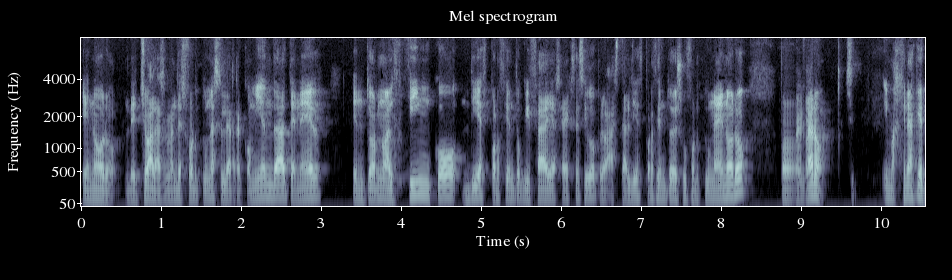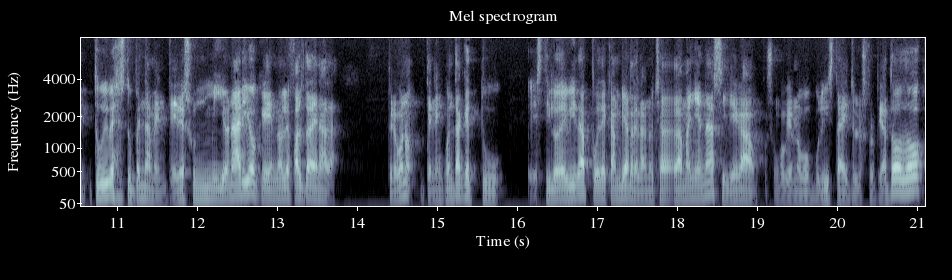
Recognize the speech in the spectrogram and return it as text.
en oro. De hecho, a las grandes fortunas se les recomienda tener en torno al 5, 10% quizá ya sea excesivo, pero hasta el 10% de su fortuna en oro, porque claro, imagina que tú vives estupendamente, eres un millonario que no le falta de nada, pero bueno, ten en cuenta que tu estilo de vida puede cambiar de la noche a la mañana si llega pues, un gobierno populista y te lo expropia todo,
